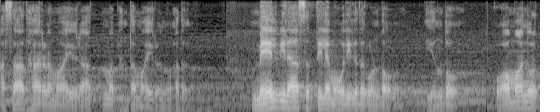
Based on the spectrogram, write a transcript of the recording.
അസാധാരണമായ ഒരു ആത്മബന്ധമായിരുന്നു അത്. മേൽവിലാസത്തിലെ മൗലികത കൊണ്ടോ എന്തോ ഓമാനൂർ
